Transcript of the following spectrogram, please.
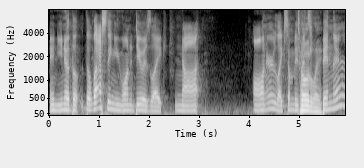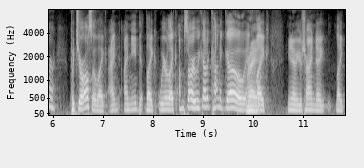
and you know the the last thing you want to do is like not honor like somebody Totally. that's been there, but you're also like I I need to like we were like I'm sorry we got to kind of go. And Right. like you know you're trying to like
